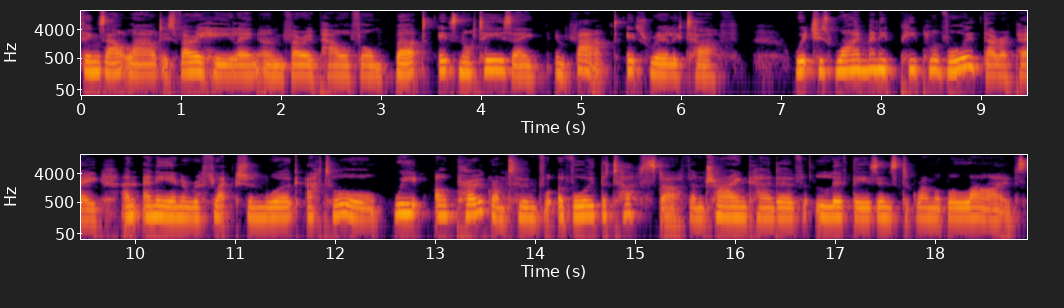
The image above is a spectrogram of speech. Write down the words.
things out loud is very healing and very powerful, but it's not easy. In fact, it's really tough which is why many people avoid therapy and any inner reflection work at all. We are programmed to inv- avoid the tough stuff and try and kind of live these Instagrammable lives.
